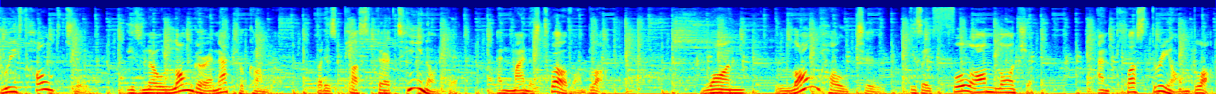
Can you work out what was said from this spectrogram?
Brief Hold 2 is no longer a natural combo, but is plus 13 on hit and minus 12 on block. 1 Long Hold 2 is a full-on launcher and plus 3 on block.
